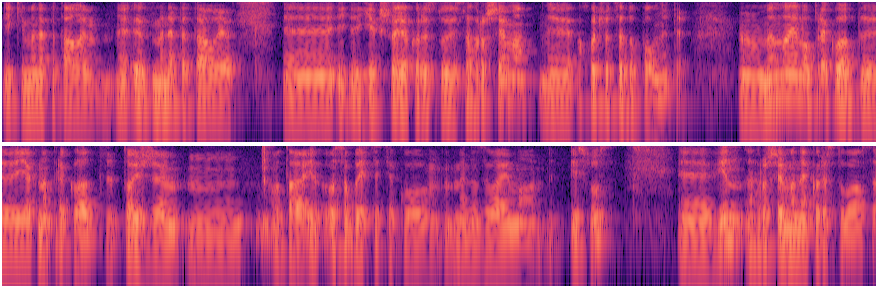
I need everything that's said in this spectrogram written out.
які мене питали. Мене питали, якщо я користуюся грошима, хочу це доповнити. Ми маємо приклад, як, наприклад, той же ота особистість, яку ми називаємо Ісус. Е, Він грошима не користувався,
